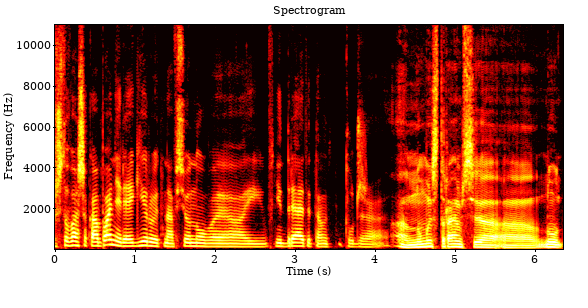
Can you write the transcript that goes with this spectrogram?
что ваша компания реагирует на все новое и внедряет это тут же. А, ну, мы стараемся, э, ну,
